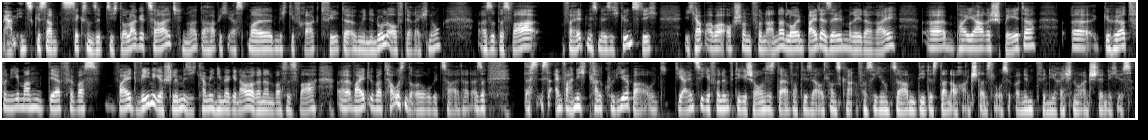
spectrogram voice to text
wir haben insgesamt 76 Dollar gezahlt. Na, da habe ich erstmal mich gefragt, fehlt da irgendwie eine Null auf der Rechnung? Also das war verhältnismäßig günstig. Ich habe aber auch schon von anderen Leuten bei derselben Reederei äh, ein paar Jahre später äh, gehört von jemandem, der für was weit weniger Schlimmes, ich kann mich nicht mehr genau erinnern, was es war, äh, weit über 1000 Euro gezahlt hat. Also das ist einfach nicht kalkulierbar und die einzige vernünftige Chance ist da einfach diese Auslandskrankenversicherung zu haben, die das dann auch anstandslos übernimmt, wenn die Rechnung anständig ist.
